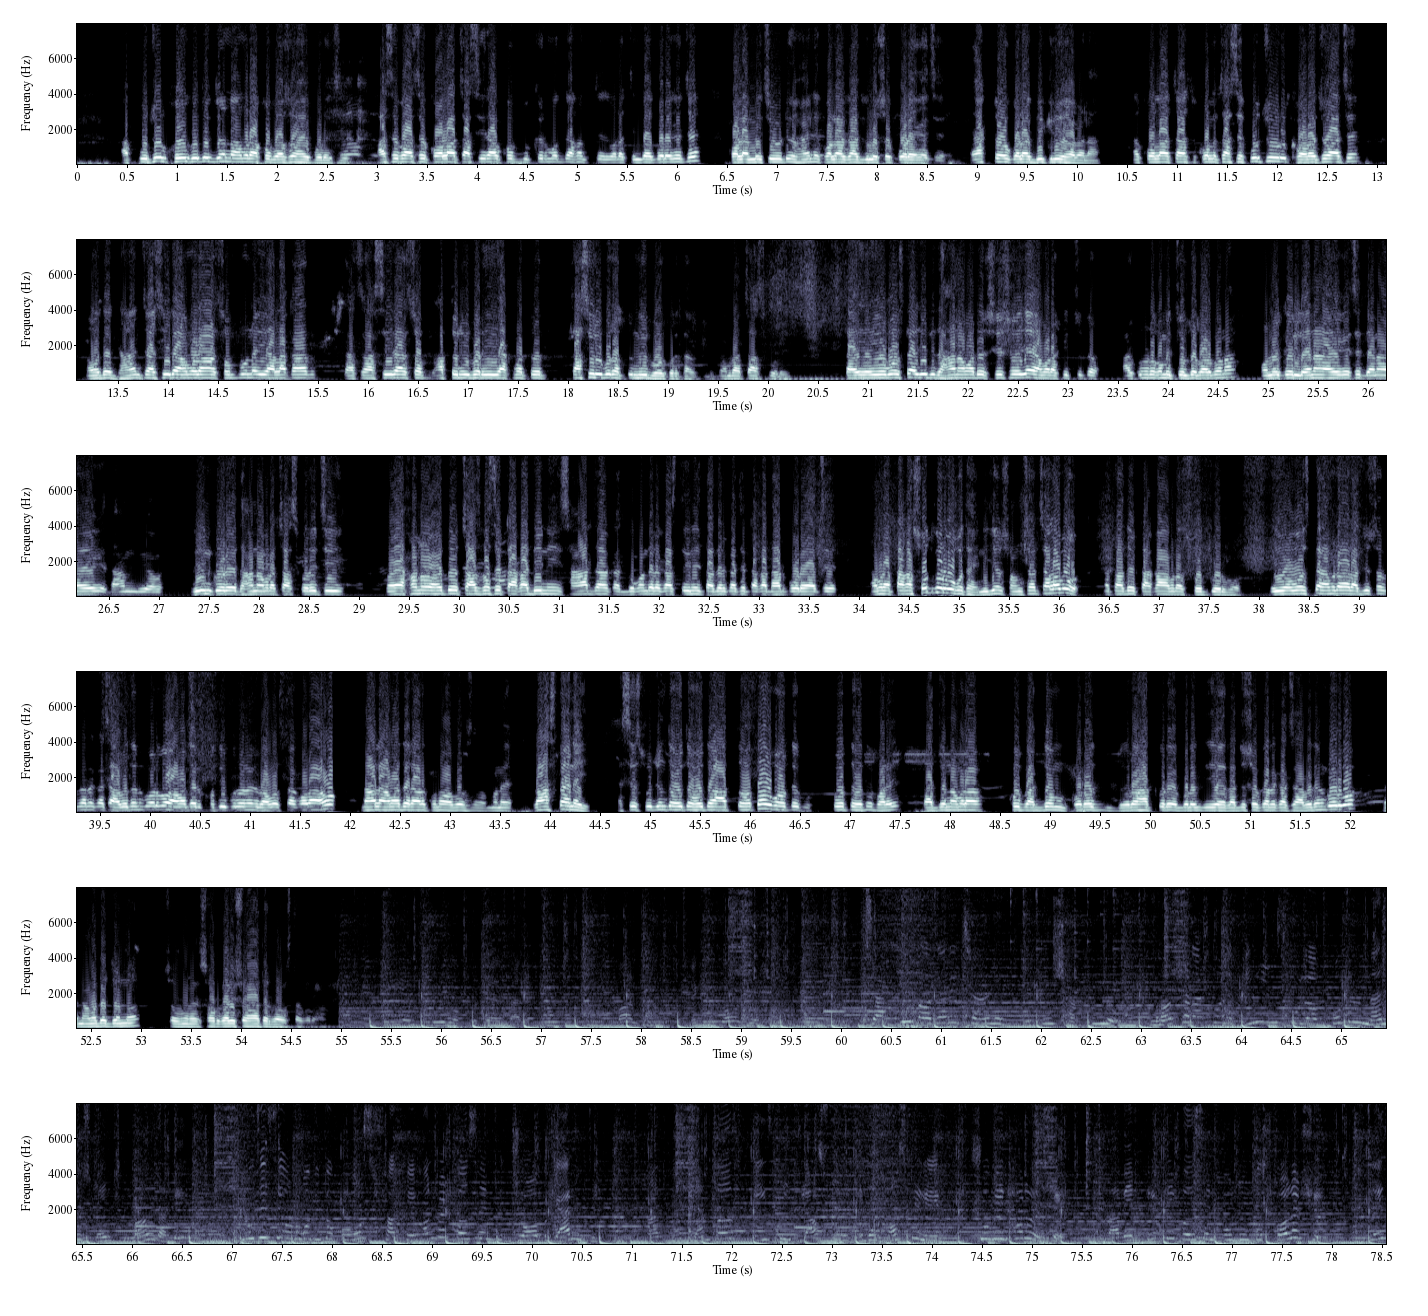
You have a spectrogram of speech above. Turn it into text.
আর প্রচুর ক্ষয়ক্ষতির জন্য আমরা খুব অসহায় পড়েছি। আশেপাশে কলা চাষিরাও খুব দুঃখের মধ্যে এখন ওরা চিন্তা করে গেছে, কলা মেচুরিটি হয়নি, কলার গাছগুলো সব পড়ে গেছে। একটাও কলা বিক্রি হবে না। আর কলা চাষ, কলা চাষে প্রচুর খরচও আছে। আমাদের ধান চাষিরা আমরা সম্পূর্ণ এই এলাকার চাষিরা সব আত্মনির্ভর, এই একমাত্র চাষির উপর আত্মনির্ভর করে আমরা চাষ করি। তাই এই অবস্থায় যদি ধান আমাদের শেষ হয়ে যায়, আমরা কিছু আর কোনো রকমে চলতে পারব না। অনেকে লেনা হয়ে গেছে, দেনা হয়ে ধান ঋণ করে ধান আমরা চাষ করেছি। এখনও হয়তো চাষবাসের টাকা দিইনি, সার যার দোকানদারের কাছ থেকে তাদের কাছে টাকা ধার পড়ে আছে। আমরা টাকা শোধ করব কোথায়? নিজের সংসার চালাবো না তাদের টাকা আমরা শোধ করব? এই অবস্থায় আমরা রাজ্য সরকারের কাছে আবেদন করব, আমাদের ক্ষতিপূরণের ব্যবস্থা করা হোক, নাহলে আমাদের আর কোনো অবস্থা মানে রাস্তা নেই। শেষ পর্যন্ত হয়তো হয়তো আত্মহত্যাও করতে করতে হতে পারে। তার জন্য আমরা খুব একদম বড় জোড়ো হাত করে বলে দিয়ে রাজ্য সরকারের কাছে আবেদন করব। আমাদের জন্য সরকারি সহায়তার ব্যবস্থা করা হস্টেলের সুবিধা রয়েছে। পাবেন ফিফটি পার্সেন্ট পর্যন্ত স্কলারশিপ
